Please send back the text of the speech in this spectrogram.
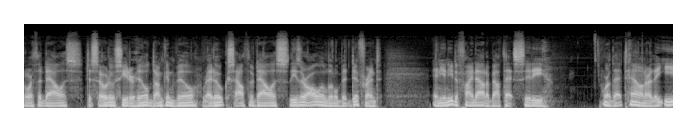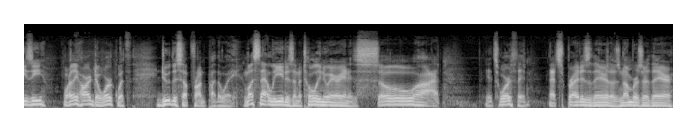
north of Dallas, DeSoto, Cedar Hill, Duncanville, Red Oak south of Dallas. These are all a little bit different, and you need to find out about that city or that town. Are they easy? They hard to work with? Do this up front, by the way. Unless that lead is in a totally new area and is so hot, it's worth it. That spread is there, those numbers are there,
